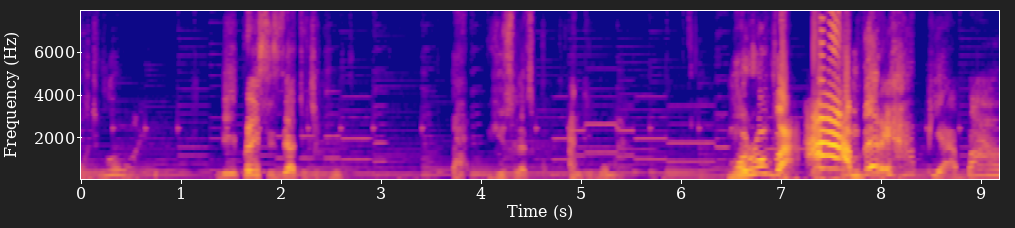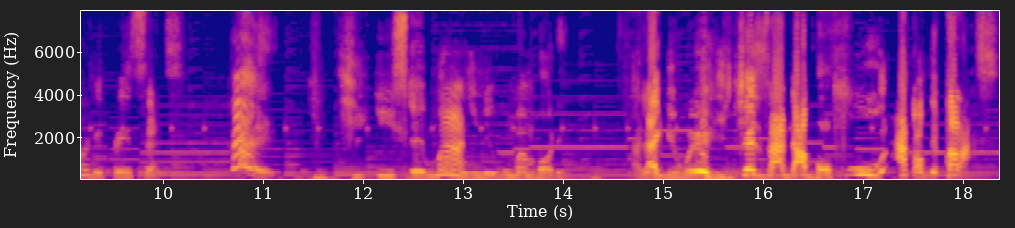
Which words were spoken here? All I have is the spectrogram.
But no worry. The prince is there to checkmate that useless and the woman. Moreover, I'm very happy about the princess. Hey, she is a man in a woman body. I like the way he chased out that buffoon out of the palace.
